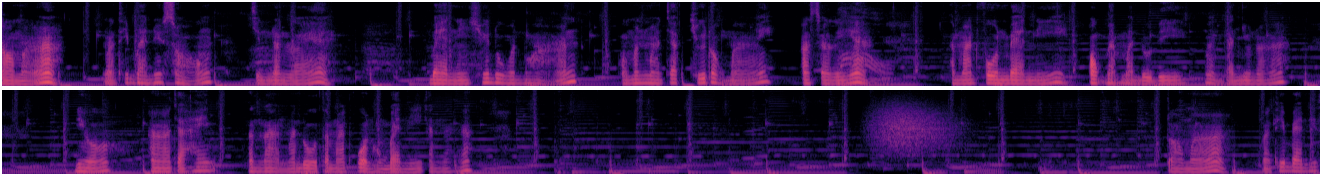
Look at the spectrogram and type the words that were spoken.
ต่อมา มาที่แบรนด์ที่ 2 จินดันแลแบรนด์นี้ชื่อดูหวานๆเพราะมันมาจากชื่อดอกไม้อาซาเลีย สมาร์ทโฟนแบรนด์นี้ออกแบบมาดูดีเหมือนกันอยู่นะ เดี๋ยวอาจะให้หลานมาดูสมาร์ทโฟนของแบรนด์นี้กันนะต่อมามาที่แบรนด์ที่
